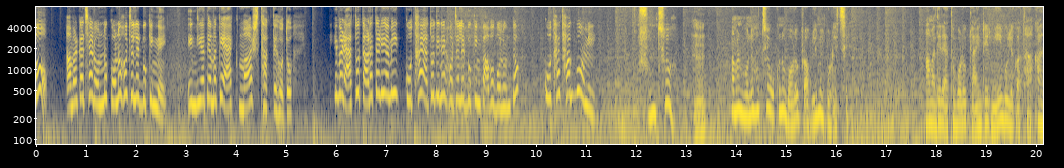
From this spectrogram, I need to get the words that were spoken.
গো আমার কাছে আর অন্য কোনো হোটেলের বুকিং নেই। ইন্ডিয়াতে আমাকে এক মাস থাকতে হতো। এবার এত তাড়াতাড়ি আমি কোথায় এত দিনের হোটেলের বুকিং পাবো বলুন তো? কোথায় থাকব আমি? শুনছো? আমার মনে হচ্ছে ও কোনো বড় প্রবলেমে পড়েছে। আমাদের এত বড় ক্লায়েন্টের মেয়ে বলে কথা কাল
